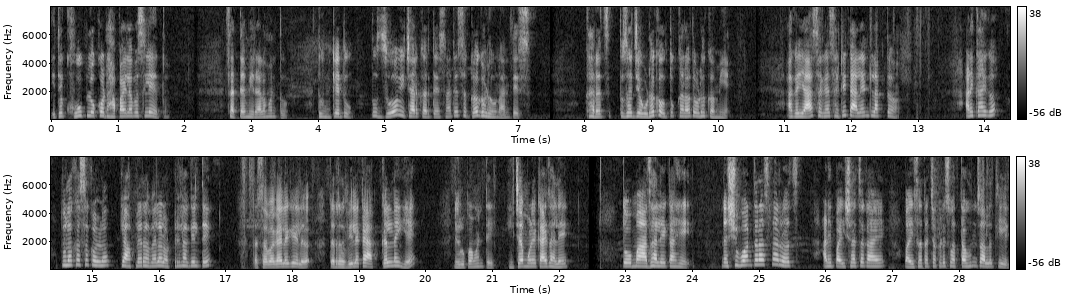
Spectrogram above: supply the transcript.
इथे खूप लोक ढापायला बसले आहेत सत्या मीराला म्हणतो धुमकेतू तू जो विचार करतेस ना ते सगळं घडवून आणतेस. खरंच तुझं जेवढं कौतुक करावं तेवढं कमी आहे. अगं या सगळ्यासाठी टॅलेंट लागतं. आणि काय गं? तुला कसं कळलं की आपल्या रव्याला लॉटरी लागेल ते? तसं बघायला गेलं तर रवीला काय अक्कल नाही आहे निरूपा म्हणते हिच्यामुळे काय झाले? तो माझा लेख आहे. नशिबवान तर असणारच. आणि पैशाचं काय? पैसा त्याच्याकडे स्वतःहून चालत येईल.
